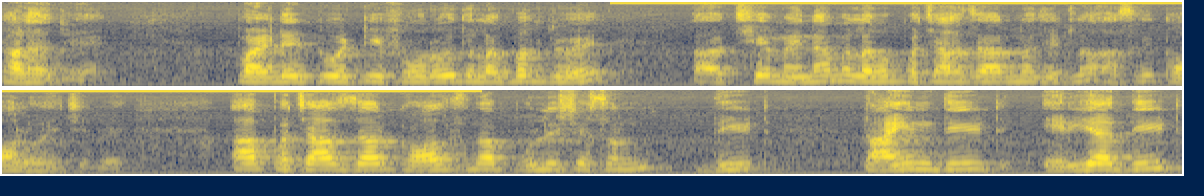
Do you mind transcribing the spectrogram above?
કાઢ્યા જોઈએ. પર ડે ટુ એટી ફોર હોય તો લગભગ જો હે છ મહિનામાં લગભગ પચાસ હજારના જેટલા આશરે કોલ હોય છે. જોઈએ આ પચાસ હજાર કોલ્સના પોલીસ સ્ટેશન દીઠ ટાઈમ દીઠ એરિયા દીઠ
